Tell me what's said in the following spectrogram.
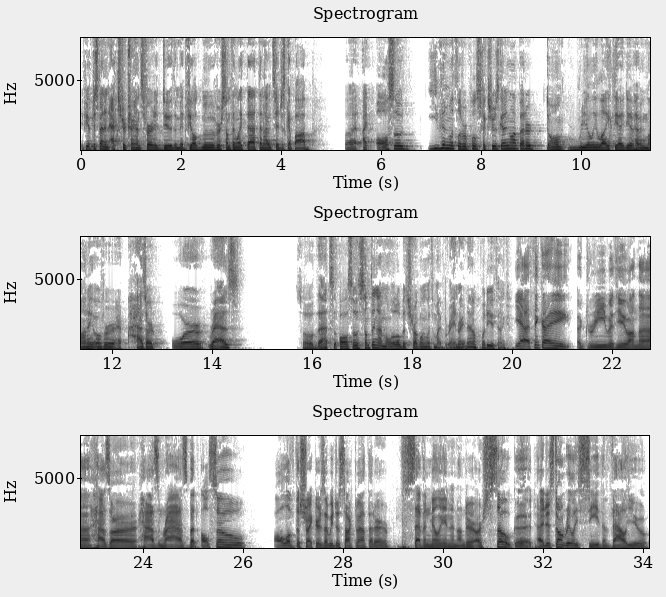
if you have to spend an extra transfer to do the midfield move or something like that, then I would say just get Bob. But I also, even with Liverpool's fixtures getting a lot better, don't really like the idea of having Mane over Hazard or Raz. So that's also something I'm a little bit struggling with in my brain right now. What do you think? Yeah, I think I agree with you on the Hazard, Haz, and Raz, but also all of the strikers that we just talked about that are seven million and under are so good. I just don't really see the value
